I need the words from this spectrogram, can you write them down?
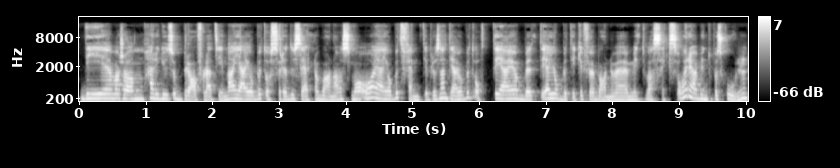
de var sånn 'Herregud, så bra for deg, Tina. Jeg jobbet også redusert når barna var små. Å, jeg jobbet 50% jeg jobbet 80 jeg jobbet, jeg jobbet ikke før barnet mitt var seks år. Jeg begynte på skolen.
